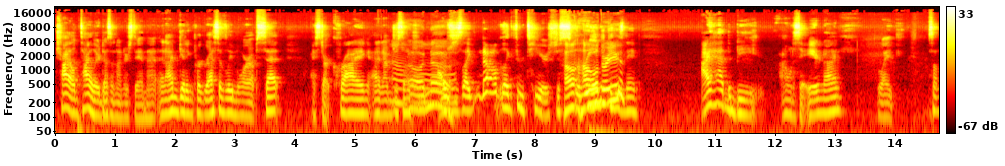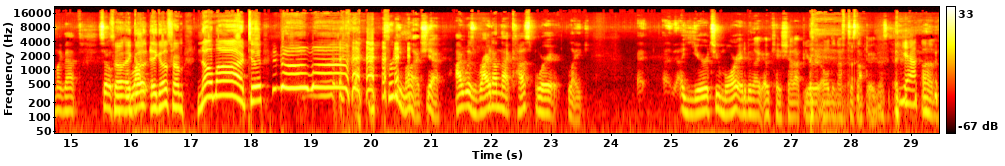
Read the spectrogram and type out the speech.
child Tyler doesn't understand that, and I'm getting progressively more upset. I start crying, and I'm just like, Oh, no. I was just like, no, like through tears, just How- how screaming old were you? his name. I had to be, I want to say eight or nine, like something like that. So, So it right- goes it goes from no more to no more. pretty much, yeah. I was right on that cusp where, like, a, a year or two more, it'd be like, okay, shut up, you're old enough to stop doing this. Yeah. um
